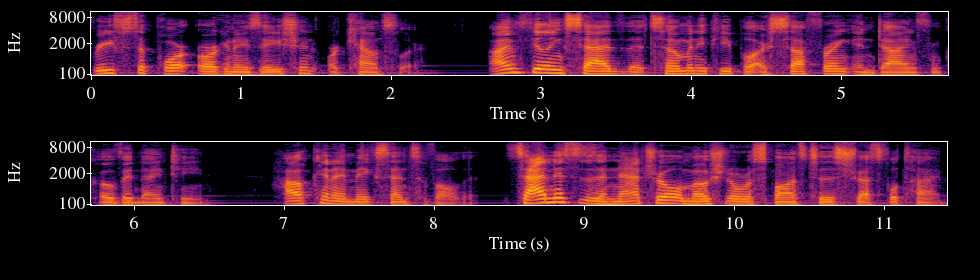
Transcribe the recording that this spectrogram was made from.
grief support organization, or counselor. I'm feeling sad that so many people are suffering and dying from COVID 19. How can I make sense of all this? Sadness is a natural emotional response to this stressful time.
